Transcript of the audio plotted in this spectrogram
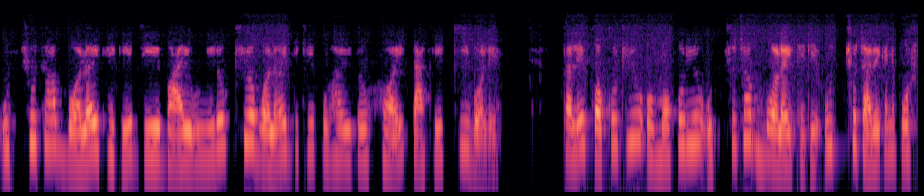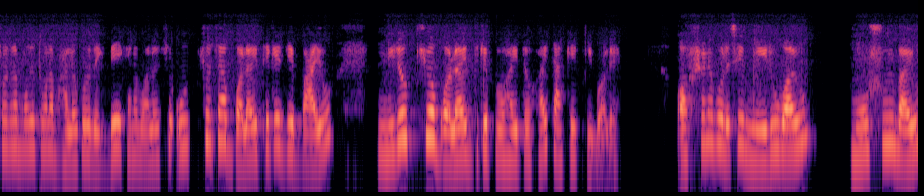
উচ্চচাপ বলয় থেকে যে বায়ু নিরক্ষীয় বলয়ের দিকে প্রবাহিত হয়, তাকে কি বলে? তাহলে ককটীয় ও মকরীয় উচ্চচাপ বলয় থেকে, উচ্চচাপ, এখানে প্রশ্নটার মধ্যে তোমরা ভালো করে দেখবে, এখানে বলা হচ্ছে উচ্চচাপ বলয় থেকে যে বায়ু নিরক্ষীয় বলয়ের দিকে প্রবাহিত হয় তাকে কি বলে? অপশনে বলেছে মেরু বায়ু, মৌসুমী বায়ু,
